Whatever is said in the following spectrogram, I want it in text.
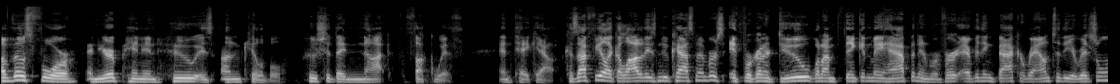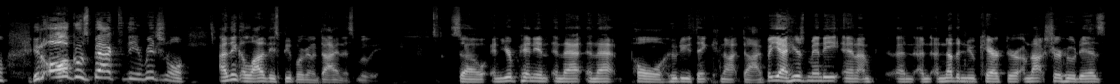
Of those four, in your opinion, who is unkillable? Who should they not fuck with and take out? Because I feel like a lot of these new cast members, if we're going to do what I'm thinking may happen and revert everything back around to the original, it all goes back to the original. I think a lot of these people are going to die in this movie. So, in your opinion, in that in that poll, who do you think cannot die? But yeah, here's Mindy, and I'm and, and another new character. I'm not sure who it is,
